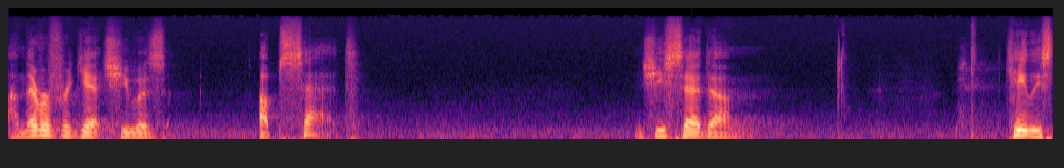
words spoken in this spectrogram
I'll never forget, she was upset. And she said, um, Kaylee's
